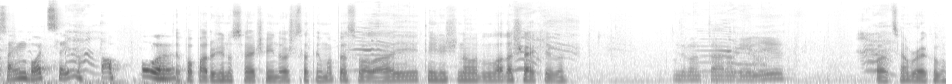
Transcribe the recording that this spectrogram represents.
Pra sair um bot isso aí, mano. Tá porra. Até poupar o Gino 7 ainda, eu acho que só tem uma pessoa lá e tem gente no, no lado da check, velho. Levantaram alguém ali. Pode ser Unbreakable.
